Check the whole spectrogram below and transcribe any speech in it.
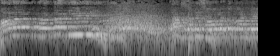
ভারত মাতা কি একসাথে সমবেত কণ্ঠে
